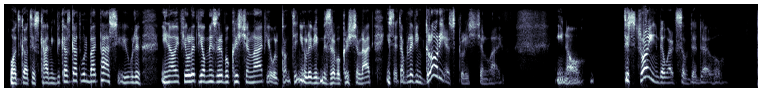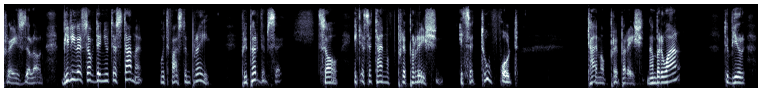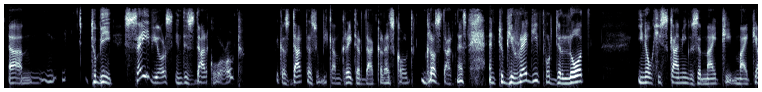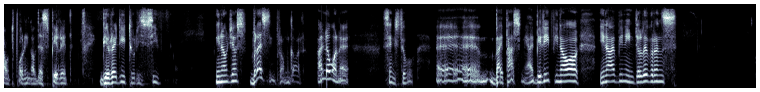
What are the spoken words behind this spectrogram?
what God is coming because God will bypass you. You will, you know, if you live your miserable Christian life, you will continue living miserable Christian life instead of living glorious Christian life. You know, destroying the works of the devil. Praise the Lord. Believers of the New Testament would fast and pray, prepare themselves. So it is a time of preparation it's a twofold time of preparation. Number one, to be um, to be saviors in this dark world, because darkness will become greater darkness called gross darkness, and to be ready for the Lord. You know, He's coming with a mighty, mighty outpouring of the Spirit. Be ready to receive, you know, just blessing from God. I don't want to things to uh, bypass me. I believe, you know, you know, I've been in deliverance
